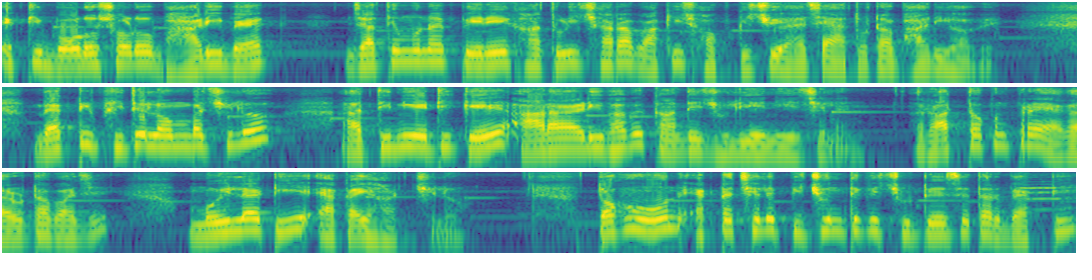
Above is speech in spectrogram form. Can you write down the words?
একটি বড়সড় ভারী ব্যাগ যাতে মনে হয় পেরেক, হাতুড়ি ছাড়া বাকি সব কিছুই আছে, এতটা ভারী হবে। ব্যাগটির ফিতে লম্বা ছিল আর তিনি এটিকে আড়াআড়িভাবে কাঁধে ঝুলিয়ে নিয়েছিলেন। রাত তখন প্রায় এগারোটা বাজে। মহিলাটি একাই হাঁটছিল। তখন একটা ছেলে পিছন থেকে ছুটে এসে তার ব্যাগটি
